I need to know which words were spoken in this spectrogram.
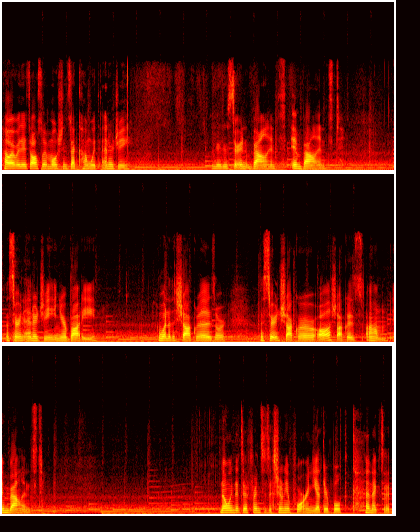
However, there's also emotions that come with energy. And there's a certain balance, imbalanced, a certain energy in your body, one of the chakras or a certain chakra or all chakras um, imbalanced. Knowing the difference is extremely important, yet they're both connected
